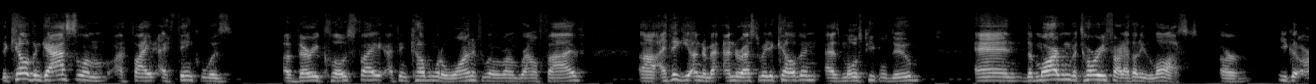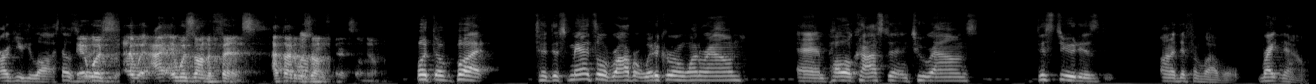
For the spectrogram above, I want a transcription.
the Kelvin Gastelum fight I think was a very close fight. I think Kelvin would have won if he would have run round five. Uh, I think he under, underestimated Kelvin, as most people do. And the Marvin Vettori fight, I thought he lost, or you could argue he lost. That was it was. I, it was on the fence. I thought it was Oh. on the fence on that one. But the but to dismantle Robert Whitaker in one round and Paulo Costa in two rounds, this dude is on a different level right now.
